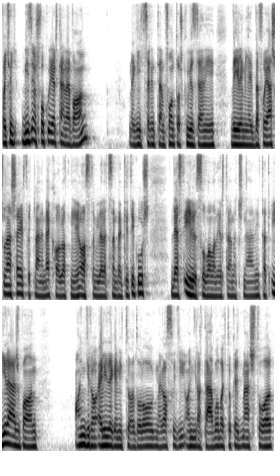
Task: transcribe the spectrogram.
Vagy hogy bizonyos fokú értelme van, meg így szerintem fontos küzdeni vélemények befolyásolásáért, vagy pláne meghallgatni azt, ami veled szemben kritikus, de ezt szóval van értelme csinálni. Tehát írásban annyira elidegenítő a dolog, meg az, hogy annyira távol vagytok egymástól,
